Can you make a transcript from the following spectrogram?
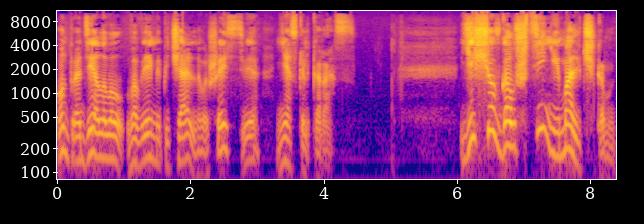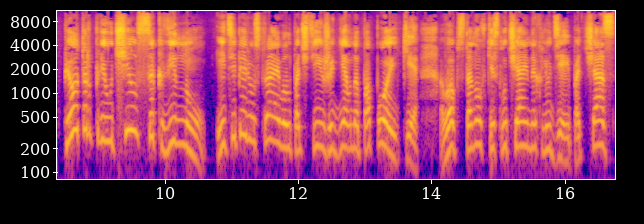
он проделывал во время печального шествия несколько раз. Еще в Галштине мальчиком Петр приучился к вину, и теперь устраивал почти ежедневно попойки в обстановке случайных людей, подчас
